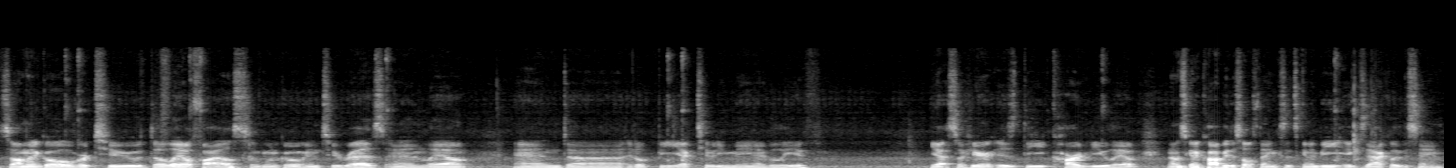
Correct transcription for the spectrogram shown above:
So I'm going to go over to the layout files. So I'm going to go into res and layout and uh, it'll be activity main I believe. Yeah, so here is the card view layout. And I'm just going to copy this whole thing because it's going to be exactly the same.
